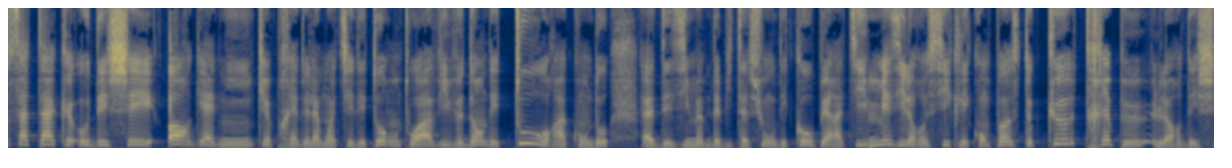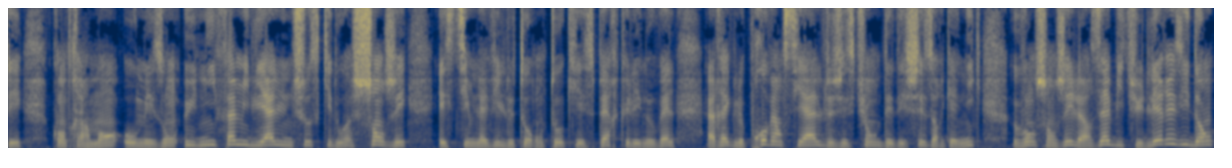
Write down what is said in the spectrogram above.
s'attaque aux déchets organiques. Près de la moitié des Torontois vivent dans des tours à condos, euh, des immeubles d'habitation ou des coopératives, mais ils recyclent et compostent que très peu leurs déchets, contrairement aux maisons unifamiliales, une chose qui doit changer, estime la ville de Toronto, qui espère que les nouvelles règles provinciales de gestion des déchets organiques vont changer leurs habitudes. Les résidents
